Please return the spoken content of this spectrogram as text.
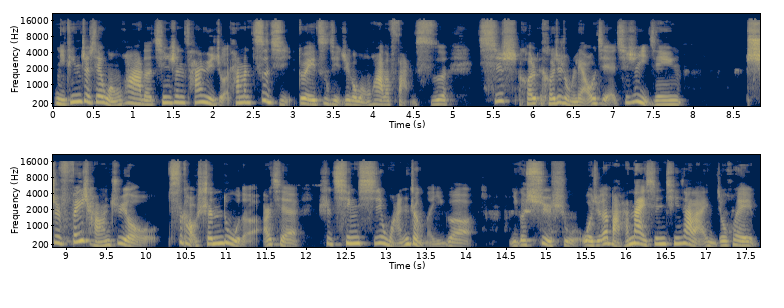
你听这些文化的亲身参与者，他们自己对自己这个文化的反思，其实和和这种了解，其实已经是非常具有思考深度的，而且是清晰完整的一个一个叙述。我觉得把它耐心听下来，你就会，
